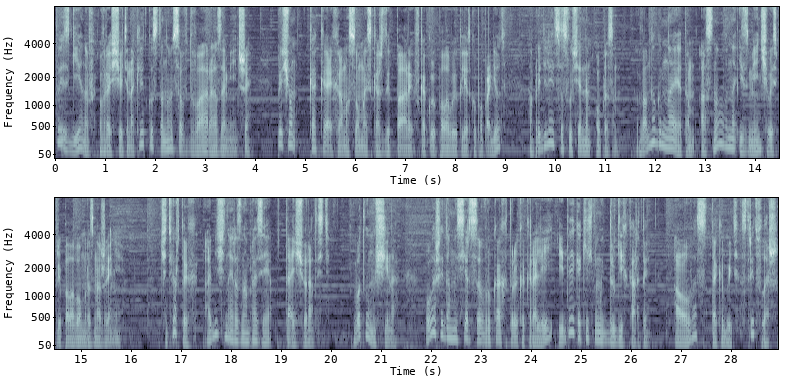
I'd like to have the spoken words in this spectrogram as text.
То есть генов в расчете на клетку становится в два раза меньше. Причем какая хромосома из каждой пары в какую половую клетку попадет, определяется случайным образом. Во многом на этом основана изменчивость при половом размножении – в-четвертых, обещанное разнообразие – та еще радость. Вот вы мужчина. У вашей дамы сердца в руках тройка королей и две каких-нибудь других карты. А у вас, так и быть, стрит-флэш.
